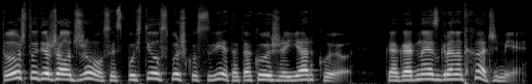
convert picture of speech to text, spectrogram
То, что держал Джоус, испустил вспышку света, такую же яркую, как одна из гранат Хаджими.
